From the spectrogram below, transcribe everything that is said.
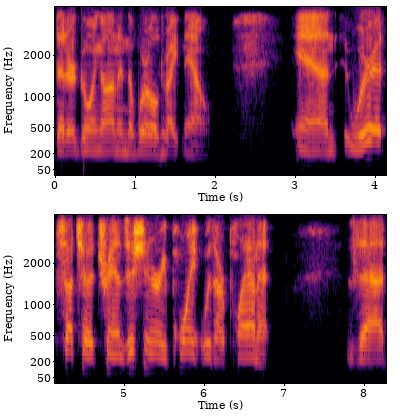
that are going on in the world right now. And we're at such a transitionary point with our planet that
